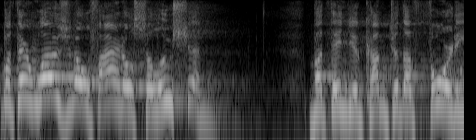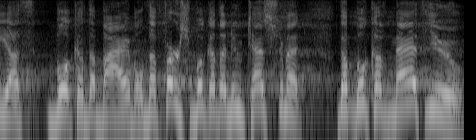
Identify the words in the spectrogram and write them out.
but there was no final solution. But then you come to the 40th book of the Bible, the first book of the New Testament, the book of Matthew.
